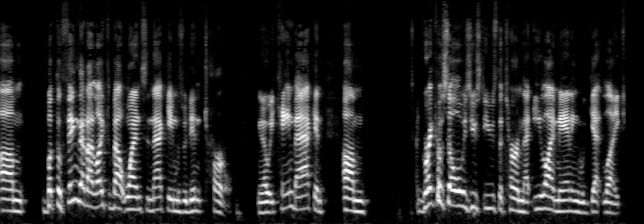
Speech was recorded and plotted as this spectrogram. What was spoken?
Um, but the thing that I liked about Wentz in that game was we didn't turtle. You know, he came back and um, Greg Cosell always used to use the term that Eli Manning would get like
